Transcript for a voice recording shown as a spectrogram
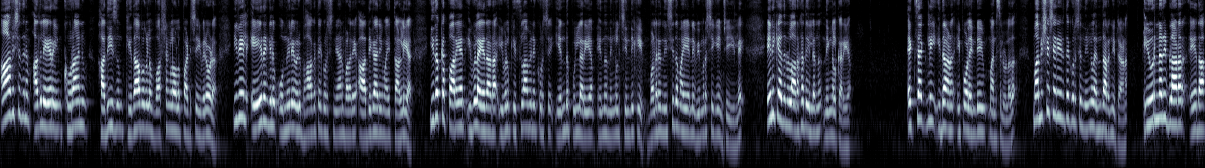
ആവശ്യത്തിനും അതിലേറെയും ഖുറാനും ഹദീസും കിതാബുകളും വർഷങ്ങളോളം പഠിച്ച ഇവരോട് ഇവയിൽ ഏതെങ്കിലും ഒന്നിലെ ഒരു ഭാഗത്തെക്കുറിച്ച് ഞാൻ വളരെ ആധികാരികമായി തള്ളിയാൽ ഇതൊക്കെ പറയാൻ ഇവൾ ഇവൾക്ക് ഇസ്ലാമിനെക്കുറിച്ച് എന്ത് പുല്ലറിയാം എന്ന് നിങ്ങൾ ചിന്തിക്കുകയും വളരെ നിശ്ചിതമായി എന്നെ വിമർശിക്കുകയും ചെയ്യില്ലേ? എനിക്കതിനുള്ള അർഹതയില്ലെന്ന് നിങ്ങൾക്കറിയാം. എക്സാക്ട്ലി ഇതാണ് ഇപ്പോൾ എന്റെയും മനസ്സിലുള്ളത്. മനുഷ്യ ശരീരത്തെക്കുറിച്ച് നിങ്ങൾ എന്തറിഞ്ഞിട്ടാണ്? യൂറിനറി ബ്ലാഡർ ഏതാ?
